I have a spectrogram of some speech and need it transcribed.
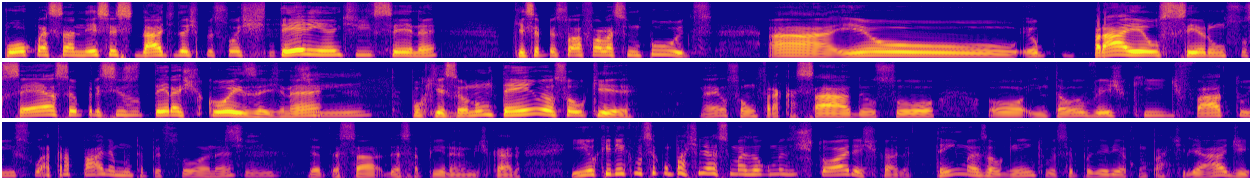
pouco essa necessidade das pessoas terem antes de ser, né? Porque se a pessoa fala assim, putz, ah, eu, eu para eu ser um sucesso, eu preciso ter as coisas, né? Sim, Porque se eu não tenho, eu sou o quê? Né? Eu sou um fracassado, eu sou. ó, então eu vejo que, de fato, isso atrapalha muito a pessoa, né? sim. Dentro dessa, dessa pirâmide, cara. E eu queria que você compartilhasse mais algumas histórias, cara. Tem mais alguém que você poderia compartilhar? De...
